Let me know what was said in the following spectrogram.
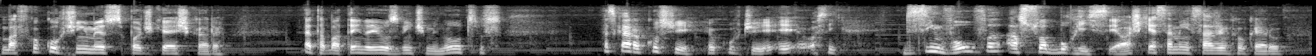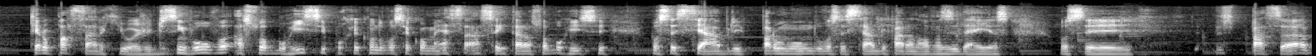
Mas ficou curtinho mesmo esse podcast, cara. É, tá batendo aí os 20 minutos. Mas, cara, eu curti, eu curti. Eu, assim, desenvolva a sua burrice. Eu acho que essa é a mensagem que eu quero, quero passar aqui hoje. Desenvolva a sua burrice, porque quando você começa a aceitar a sua burrice, você se abre para o mundo, você se abre para novas ideias, você passa.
